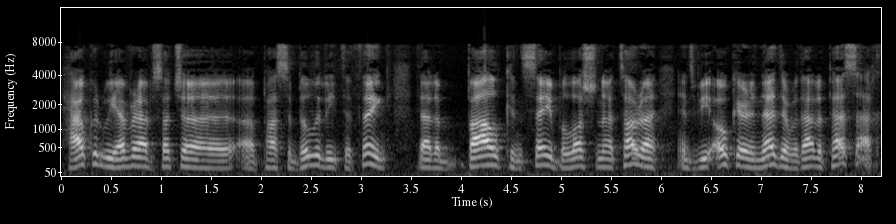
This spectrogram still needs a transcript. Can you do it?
how could we ever have such a, a possibility to think that a Baal can say Baloshna Torah and to be Oker and Neder without a Pesach?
